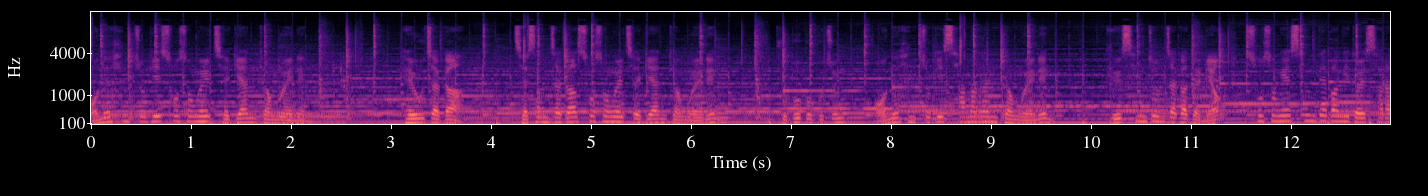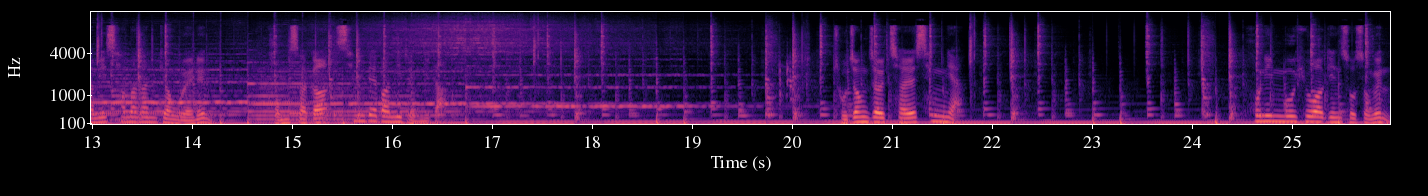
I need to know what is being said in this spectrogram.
어느 한쪽이 소송을 제기한 경우에는 배우자가 제3자가 소송을 제기한 경우에는 부부 부부 중 어느 한쪽이 사망한 경우에는 그 생존자가 되며 소송의 상대방이 될 사람이 사망한 경우에는 검사가 상대방이 됩니다. 조정 절차의 생략 혼인무 효확인 소송은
